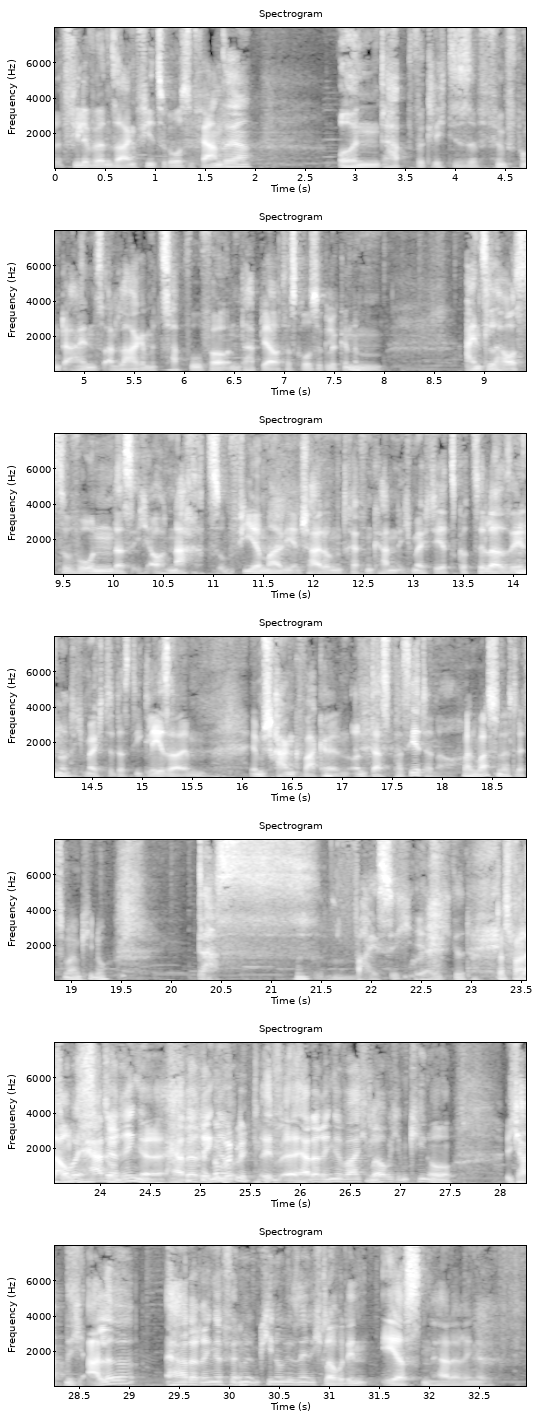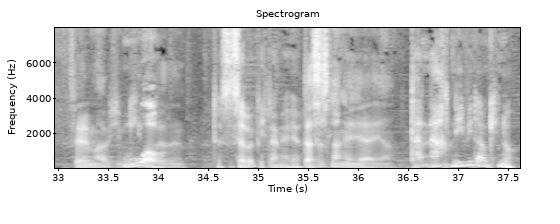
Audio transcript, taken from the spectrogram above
viele würden sagen, viel zu großen Fernseher und habe wirklich diese 5.1 Anlage mit Subwoofer und habe ja auch das große Glück in einem Einzelhaus zu wohnen, dass ich auch nachts um vier mal die Entscheidungen treffen kann, ich möchte jetzt Godzilla sehen und ich möchte, dass die Gläser im, im Schrank wackeln. Und das passiert dann auch. Wann warst du denn das letzte Mal im Kino? Das weiß ich ehrlich gesagt. Das ich glaube, so- Herr der Ringe. Herr der Ringe, Oh, Herr der Ringe war ich, glaube ich, im Kino. Ich habe nicht alle Herr der Ringe-Filme im Kino gesehen. Ich glaube, den ersten Herr der Ringe-Film habe ich im Kino Wow. gesehen. Das ist ja wirklich lange her. Das ist lange her, ja. Danach nie wieder im Kino.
